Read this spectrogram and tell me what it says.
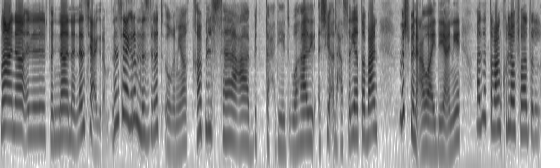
معنا الفنانة نانسي عقرم. نانسي عقرم نزلت أغنية قبل ساعة بالتحديد وهذه الأشياء الحصرية طبعا مش من عوايدي يعني. وهذا طبعا كله فضل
